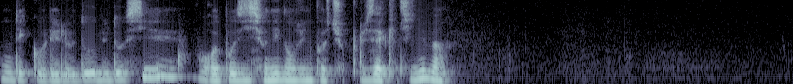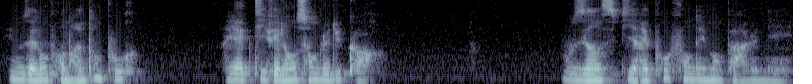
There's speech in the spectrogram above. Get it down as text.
décoller le dos du dossier, vous repositionner dans une posture plus active. Et nous allons prendre un temps pour réactiver l'ensemble du corps. Vous inspirez profondément par le nez.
